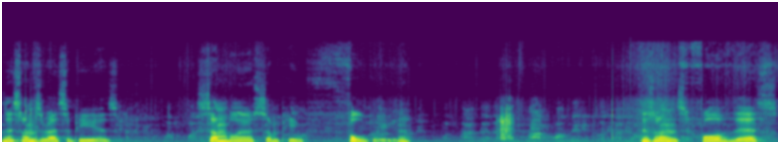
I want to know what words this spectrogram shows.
This one's recipe is some blue, some pink, full green. This one's full of this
